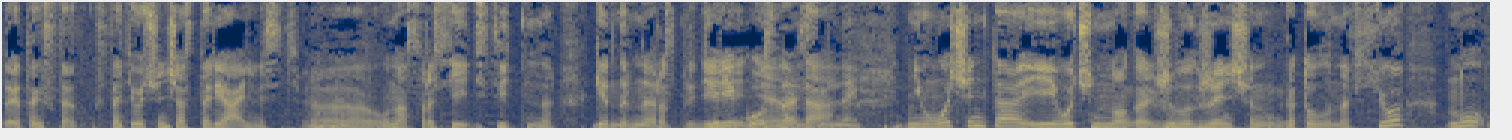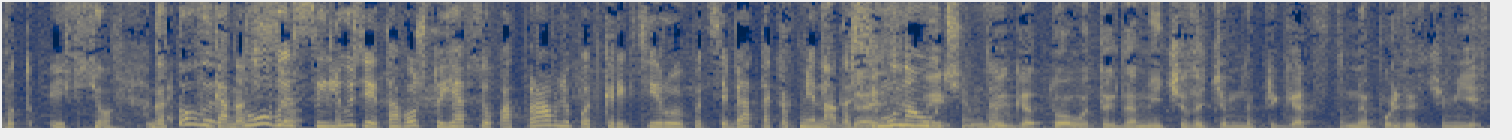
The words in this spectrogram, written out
это, кстати, очень часто реальность. У нас в России действительно гендерное распределение. Перекос, да, сильный. Не очень-то, и очень много живых женщин готовы на все. Ну, вот и все. Готовы, на Готовы всё. с иллюзией того, что я все подправлю, подкорректирую под себя так, как мне надо. Тогда, Всему если вы- научим. Вы, да. готовы, тогда мне что, зачем напрягаться? Там я пользуюсь чем есть.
